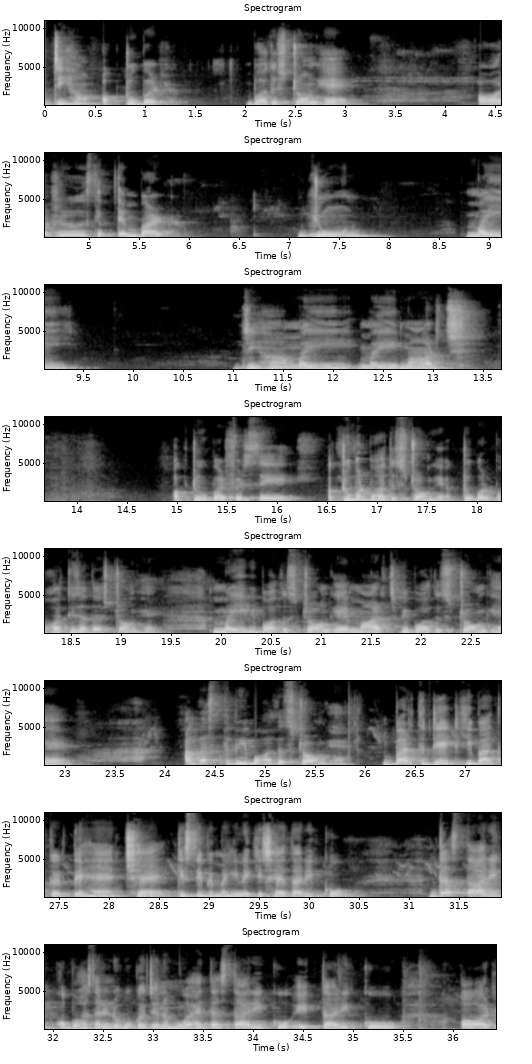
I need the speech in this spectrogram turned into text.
जी हाँ अक्टूबर बहुत स्ट्रॉन्ग है। और सितंबर जून मई, जी हाँ मई मई, मार्च अक्टूबर फिर से अक्टूबर बहुत स्ट्रॉन्ग है, अक्टूबर बहुत ही ज़्यादा स्ट्रॉन्ग है। मई भी बहुत स्ट्रॉन्ग है, मार्च भी बहुत स्ट्रॉन्ग है, अगस्त भी बहुत स्ट्रॉन्ग है। बर्थ डेट की बात करते हैं छः किसी भी महीने की छः तारीख को। दस तारीख को बहुत सारे लोगों का जन्म हुआ है, दस तारीख को, एक तारीख को, और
